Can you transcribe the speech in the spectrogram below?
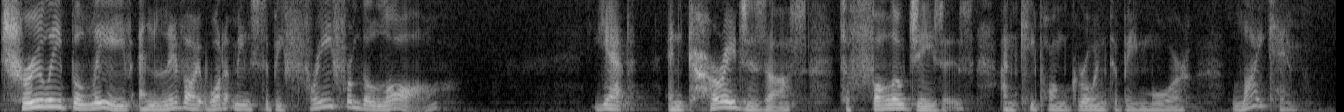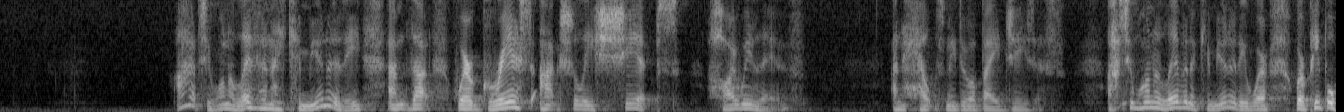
truly believe and live out what it means to be free from the law, yet encourages us to follow Jesus and keep on growing to be more like him. I actually want to live in a community um, that where grace actually shapes how we live and helps me to obey Jesus. I actually want to live in a community where, where people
